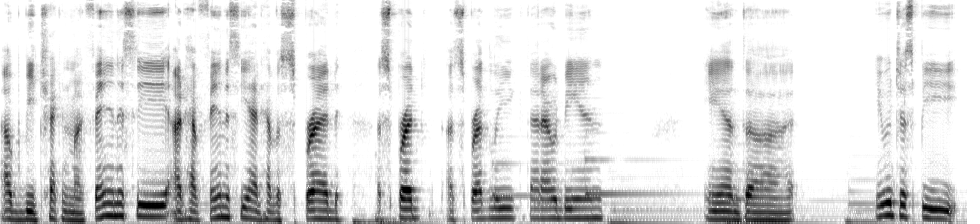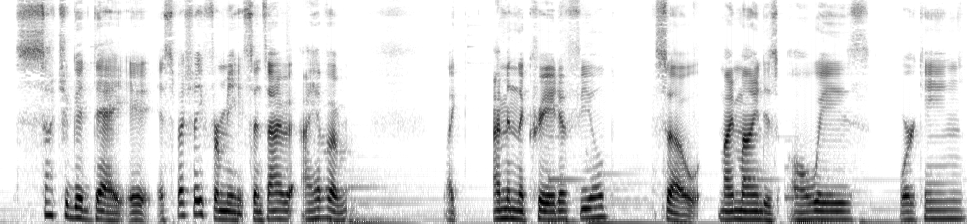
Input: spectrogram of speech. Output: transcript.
I would be checking my fantasy. I'd have fantasy. I'd have a spread, a spread, a spread league that I would be in, and uh, it would just be such a good day. It, especially for me, since I I have a like I'm in the creative field, so my mind is always working.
